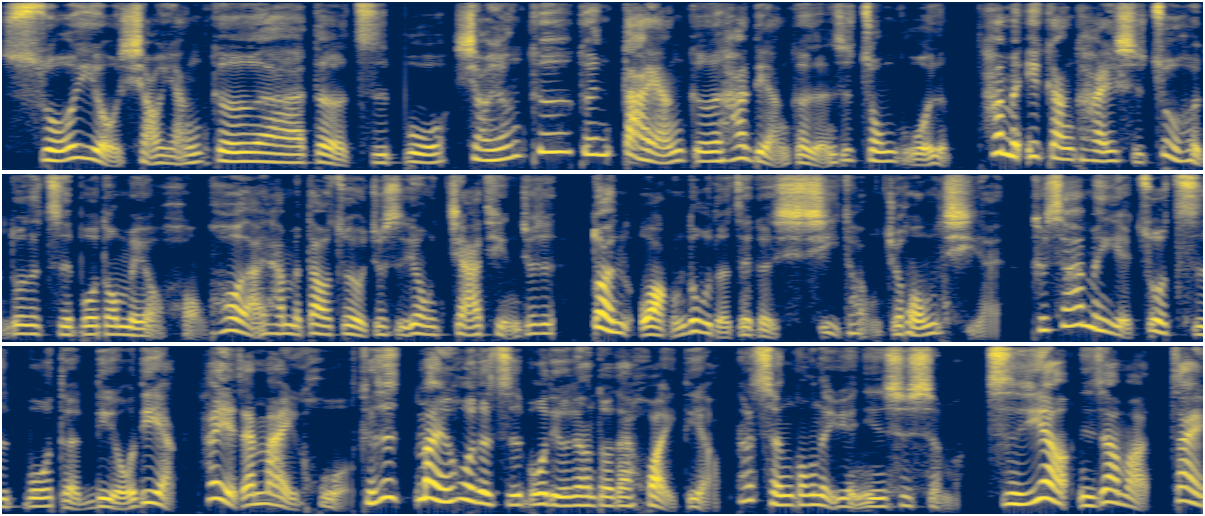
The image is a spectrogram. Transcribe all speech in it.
所有小杨哥啊的直播，小杨哥跟大杨哥，他两个人是中国人，他们一刚开始做很多的直播都没有红，后来他们到最后就是用家庭，就是。断网络的这个系统就红起来，可是他们也做直播的流量，他也在卖货，可是卖货的直播流量都在坏掉。他成功的原因是什么？只要你知道吗？在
